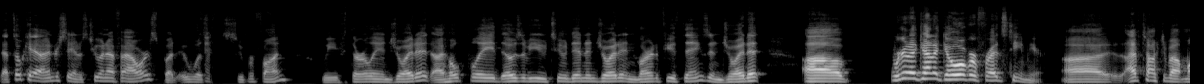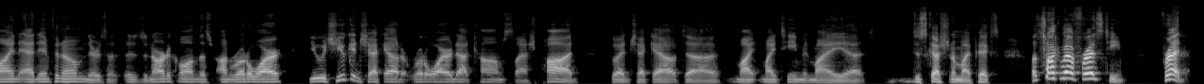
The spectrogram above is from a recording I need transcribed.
that's okay. I understand it was two and a half hours, but it was super fun. We thoroughly enjoyed it. I hopefully those of you tuned in enjoyed it and learned a few things, enjoyed it. Uh, we're to kind of go over Fred's team here. Uh, I've talked about mine ad infinitum. There's a there's an article on this on RotoWire, you which you can check out at rotowire.com slash pod. Go ahead and check out uh, my my team and my uh, discussion of my picks. Let's talk about Fred's team. Fred,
